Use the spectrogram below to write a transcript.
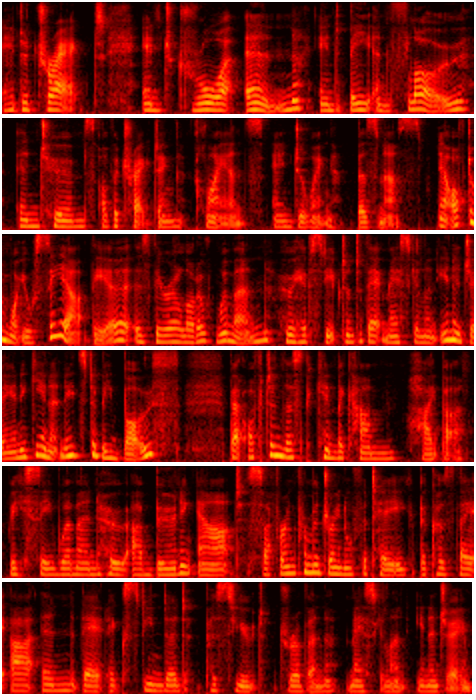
and attract and draw in and be in flow in terms of attracting clients and doing business. Now, often what you'll see out there is there are a lot of women who have stepped into that masculine energy, and again, it needs to be both, but often this can become hyper. We see women who are burning out, suffering from adrenal fatigue because they are in that extended pursuit driven masculine energy.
